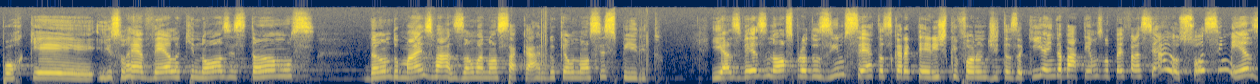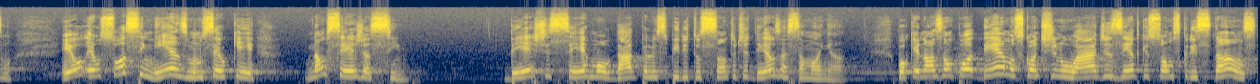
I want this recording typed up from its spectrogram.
porque isso revela que nós estamos dando mais vazão à nossa carne do que ao nosso espírito. E às vezes nós produzimos certas características que foram ditas aqui e ainda batemos no peito e falamos assim: ah, eu sou assim mesmo. Eu, eu sou assim mesmo, não sei o quê. Não seja assim. Deixe ser moldado pelo Espírito Santo de Deus nessa manhã. Porque nós não podemos continuar dizendo que somos cristãos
